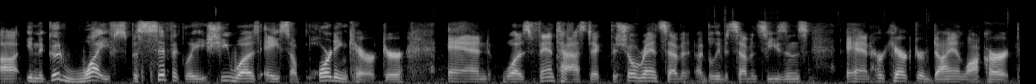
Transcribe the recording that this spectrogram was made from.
Uh, in The Good Wife specifically, she was a supporting character and was fantastic. The show ran seven, I believe it's seven seasons, and her character of Diane Lockhart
